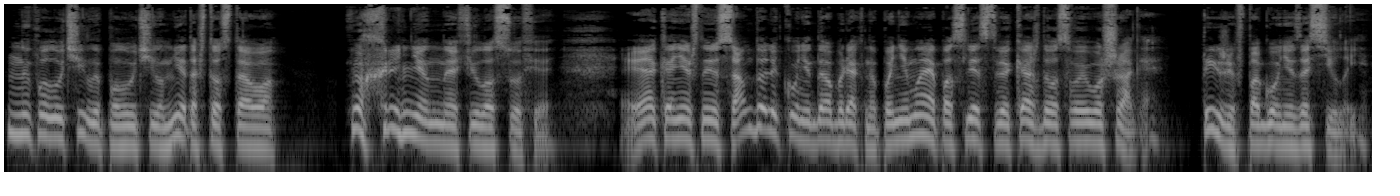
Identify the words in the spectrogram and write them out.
Ну получил и получил, мне-то что с того? Охрененная философия. Я, конечно, и сам далеко не добряк, но понимаю последствия каждого своего шага. Ты же в погоне за силой,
